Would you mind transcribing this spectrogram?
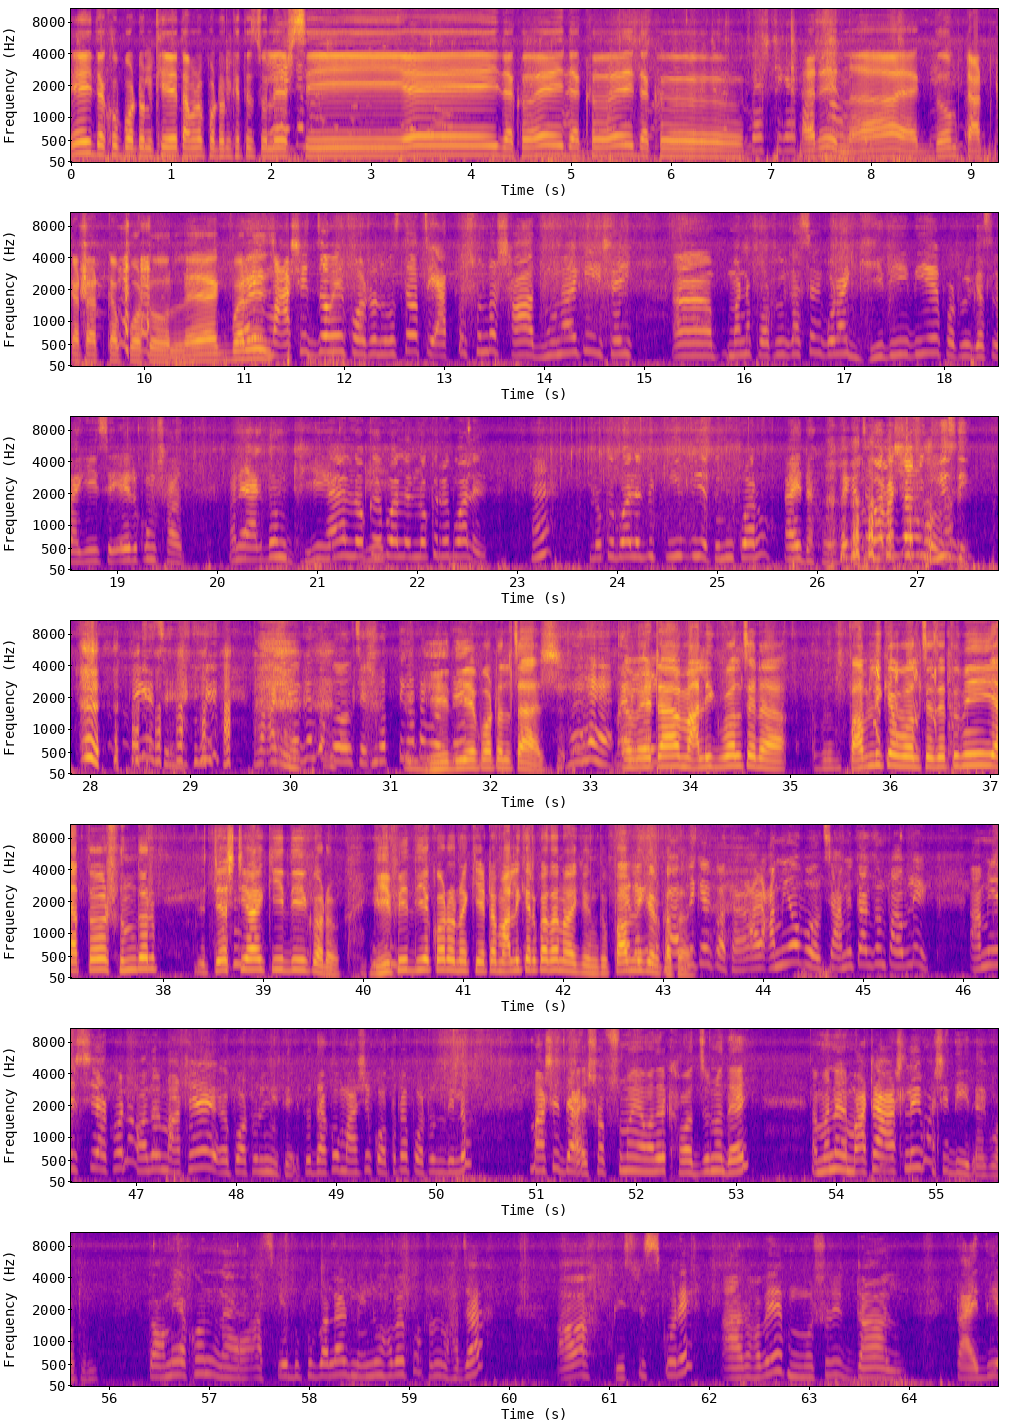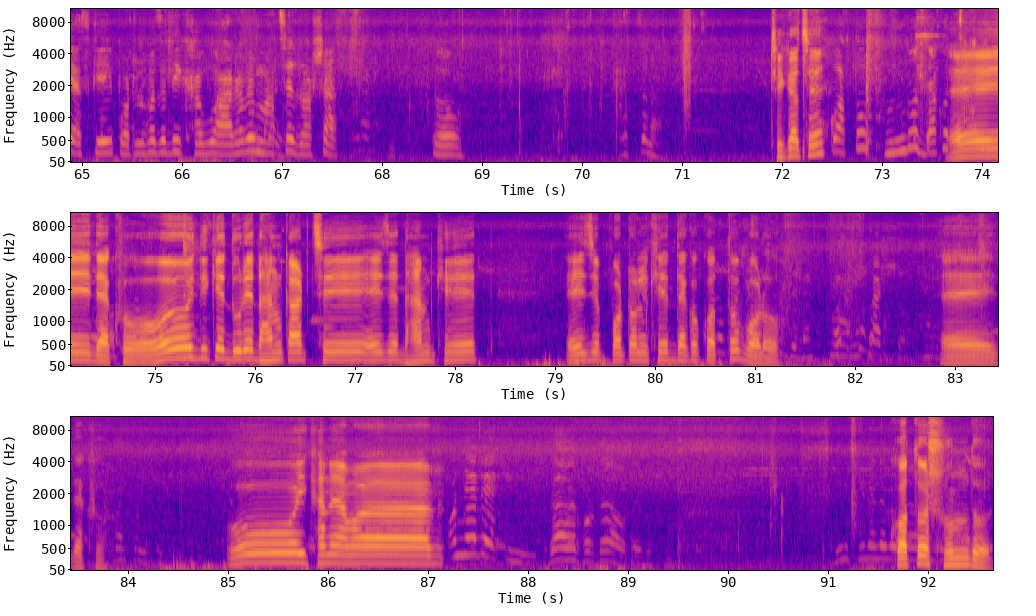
এই দেখো পটল ক্ষেত আমরা পটল খেতে চলে এসেছি। এই দেখো এই দেখো। এই দেখো আরে না একদম টাটকা টাটকা পটল একবারে মাসের জমির পটল বুঝতে পারছি? এত সুন্দর স্বাদ মনে হয় কি সেই আহ, মানে পটল গাছের গোড়ায় ঘি দিয়ে দিয়ে পটল গাছ লাগিয়েছে এরকম স্বাদ। মানে একদম ঘি হ্যাঁ লোকে বলে লোকেরা বলে। হ্যাঁ? লোকে বলে যে কি দিয়ে? তুমি করো। এই দেখো দেখেছ? ঘি দিই। ঠিক আছে। ঘি দিয়ে পটল চাষ। হ্যাঁ তবে এটা মালিক বলছে না পাবলিকে বলছে যে তুমি এত সুন্দর টেস্টি হয় কি দিয়ে করো? ঘি ফি দিয়ে করো নাকি? এটা মালিকের কথা নয় কিন্তু পাবলিকের কথা। পাবলিকের কথা। আর আমিও বলছি আমি তো একজন পাবলিক আমি এসেছি এখন আমাদের মাঠে পটল নিতে। তো দেখো মাসে কতটা পটল দিল। মাসে দেয় সবসময় আমাদের খাওয়ার জন্য দেয়। মানে মাঠে আসলেই মাসে দিয়ে দেয় পটল। তো আমি এখন আজকে দুপুরবেলার মেনু হবে পটল ভাজা আহ পিস পিস করে আর হবে মসুরির ডাল। তাই দিয়ে আজকে এই পটল ভাজা দিয়ে খাব আর হবে মাছের রসা। তো ঠিক আছে? কত সুন্দর দেখো এই দেখো ওইদিকে দূরে ধান কাটছে এই যে ধান ক্ষেত এই যে পটল ক্ষেত দেখো কত বড়। এই দেখো ওইখানে আমার কত সুন্দর।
